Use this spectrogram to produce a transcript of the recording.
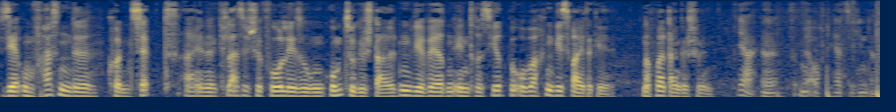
sehr umfassende Konzept, eine klassische Vorlesung umzugestalten. Wir werden interessiert beobachten, wie es weitergeht. Nochmal Dankeschön. Ja, äh, von mir auch herzlichen Dank.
